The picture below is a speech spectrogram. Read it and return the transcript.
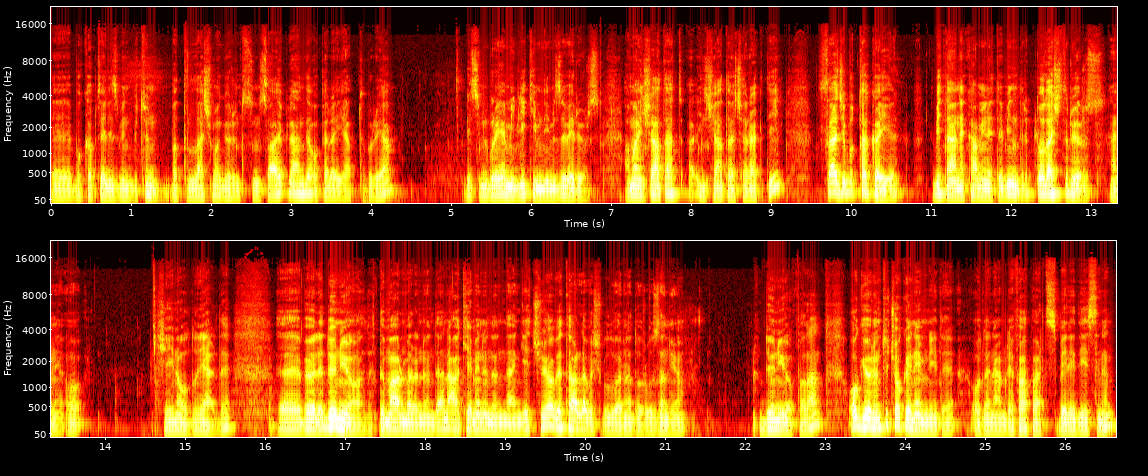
E, bu kapitalizmin bütün batılılaşma görüntüsünü sahiplendi. Operayı yaptı buraya. Biz şimdi buraya milli kimliğimizi veriyoruz. Ama inşaata, inşaatı açarak değil. Sadece bu takayı bir tane kamyonete bindirip dolaştırıyoruz. Hani o şeyin olduğu yerde Ee, böyle dönüyor. The Marmara'nın önden, AKM'nin önden geçiyor ve Tarlabaşı Bulvarı'na doğru uzanıyor. Dönüyor falan. O görüntü çok önemliydi o dönem Refah Partisi Belediyesi'nin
